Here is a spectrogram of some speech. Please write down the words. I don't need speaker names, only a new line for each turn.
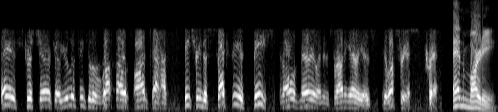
Hey, it's Chris Jericho. You're listening to the Rough House podcast featuring the sexiest beast in all of Maryland and surrounding areas, the illustrious Chris.
And Marty.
